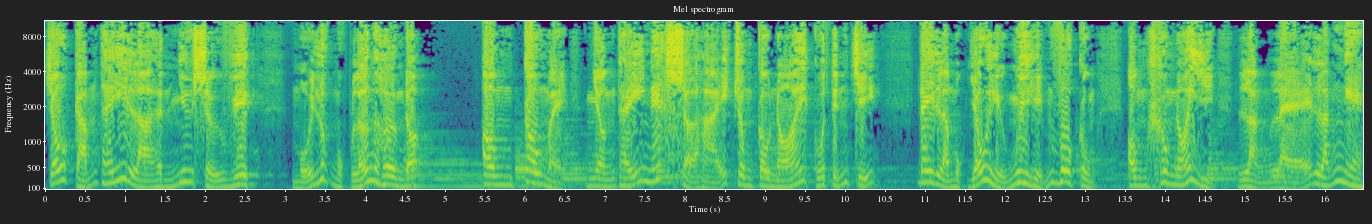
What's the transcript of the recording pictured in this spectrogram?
Cháu cảm thấy là hình như sự việc Mỗi lúc một lớn hơn đó. Ông câu mày nhận thấy nét sợ hãi trong câu nói của tính trí Đây là một dấu hiệu nguy hiểm vô cùng. Ông không nói gì, Lặng lẽ lắng nghe.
